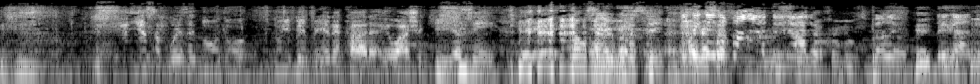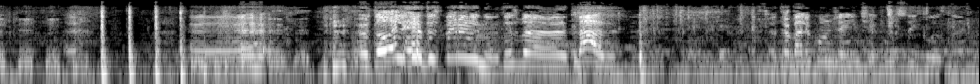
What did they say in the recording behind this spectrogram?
E essa coisa do, do, do IBB, né, cara? Eu acho que, assim. É, não, sério, mas assim. Mas essa... falar, ah, tá, Valeu, obrigada. É, é, eu tô ali, eu tô esperando. Eu tô esperando. Tá. Eu trabalho com gente com ciclos, né?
